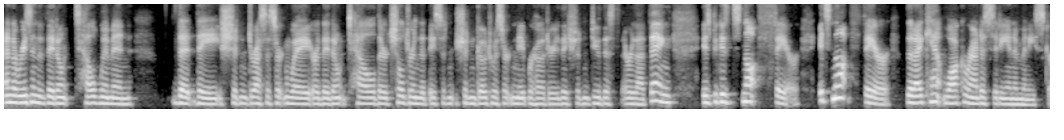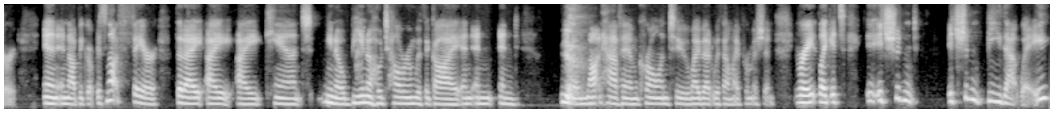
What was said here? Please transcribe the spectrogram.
And the reason that they don't tell women that they shouldn't dress a certain way or they don't tell their children that they shouldn't go to a certain neighborhood or they shouldn't do this or that thing is because it's not fair. It's not fair that I can't walk around a city in a mini skirt and, and not be groped. It's not fair that I I I can't, you know, be in a hotel room with a guy and and and you know not have him crawl into my bed without my permission. Right? Like it's it shouldn't it shouldn't be that way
